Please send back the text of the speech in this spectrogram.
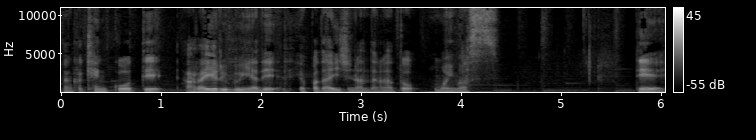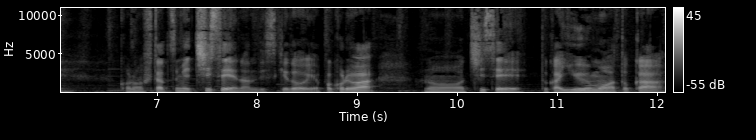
なんか健康ってあらゆる分野でやっぱ大事なんだなと思います。で、この2つ目知性なんですけど、やっぱこれはあの知性とかユーモアとか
